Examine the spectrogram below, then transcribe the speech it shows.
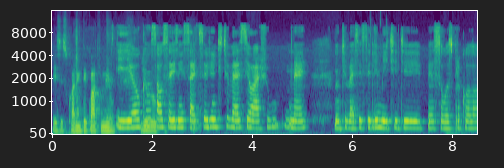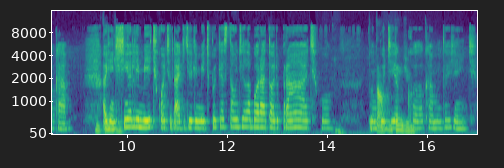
esses 44 mil. E alcançar o 6 em 7 se a gente tivesse, eu acho, né? Não tivesse esse limite de pessoas para colocar. Entendi. A gente tinha limite, quantidade de limite por questão de laboratório prático. Não Total, podia entendi. colocar muita gente.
